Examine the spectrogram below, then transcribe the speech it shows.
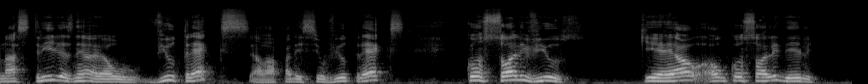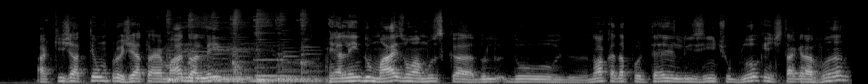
nas trilhas, né? É o Viewtrax, ela apareceu Viewtrax, Console Views, que é o, o console dele. Aqui já tem um projeto armado, além, e além do mais, uma música do, do, do Noca da Portela e Luizinho Tchublo, que a gente está gravando,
